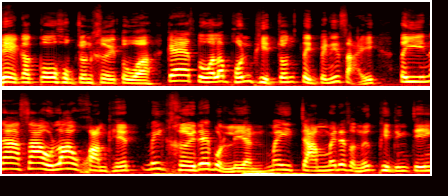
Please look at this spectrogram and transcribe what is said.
เด็กอะโกหกจนเคยตัว แก้ตัวแล้วพ้นผิดจนติดเป็นนิสัย ตีหน้าเศร้าเล่าความเท็จ ไม่เคยได้บทเรียน ไม่จำไม่ได้สำนึกผิดจริง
